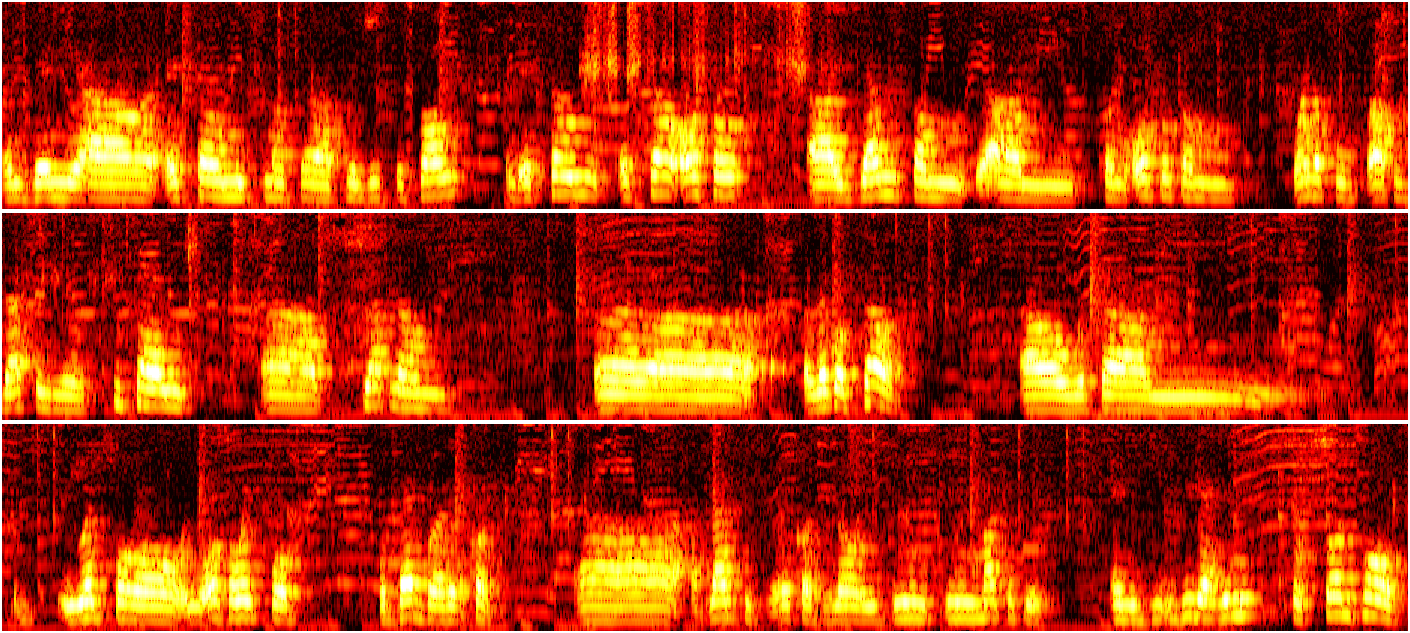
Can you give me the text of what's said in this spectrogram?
And then uh, Excel MixMaster produced the song. And Excel, Excel also uh, done some, um, some also some wonderful uh, productions. He was two-time uh, platinum uh, record uh, with um, he went for he also went for for Bad Boy Records, uh, Atlantic Records. You know, he's doing, doing marketing, and he, he did a remix of Sean Paul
